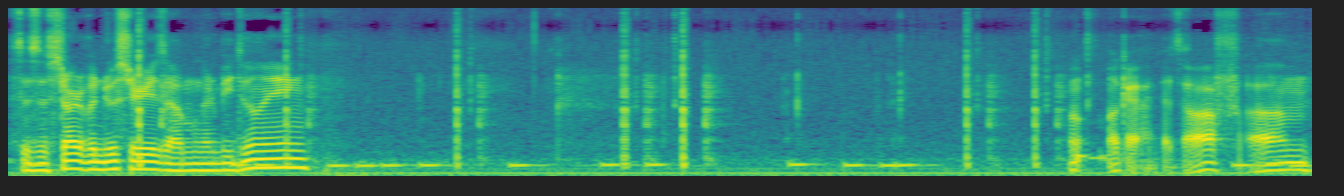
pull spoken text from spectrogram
This is the start of a new series I'm gonna be doing. Oh, okay, that's off. Um,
